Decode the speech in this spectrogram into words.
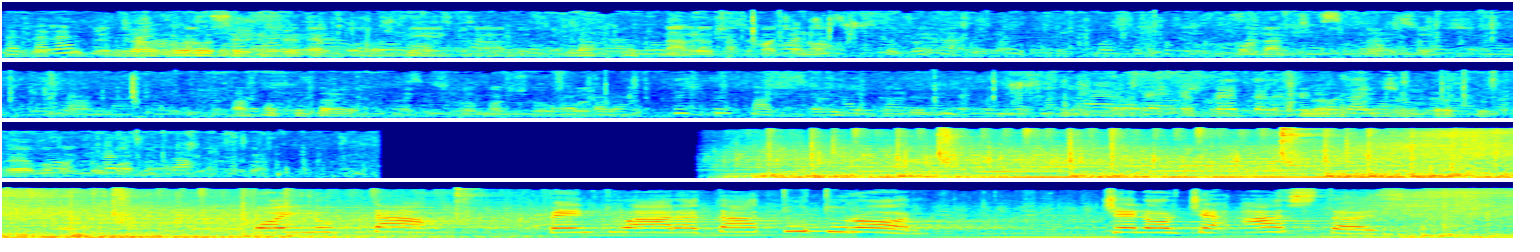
Fetele? Da, vă rog să fetele. N-am reușit să facem, nu? Bogdan, Asta cât dau eu. haideți să vă fac și eu. Fetele. Fetele, veniți aici. Vă fac eu coadă. Pentru a arăta tuturor celor ce astăzi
